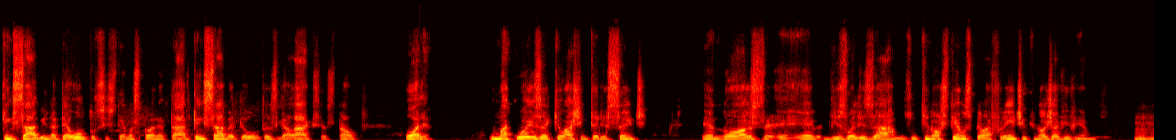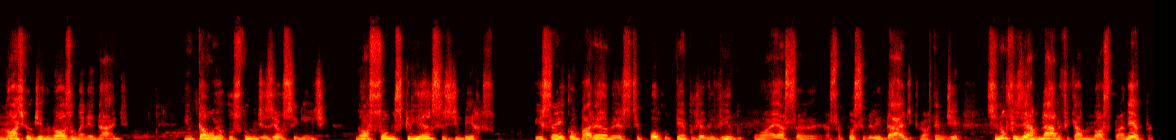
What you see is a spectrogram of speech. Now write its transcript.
quem sabe indo até outros sistemas planetários, quem sabe até outras galáxias tal. Olha, uma coisa que eu acho interessante nós é, visualizarmos o que nós temos pela frente e o que nós já vivemos. Uhum. Nós, que eu digo nós, humanidade. Então, eu costumo dizer o seguinte: nós somos crianças de berço. Isso aí, comparando esse pouco tempo já vivido com essa, essa possibilidade que nós temos de, se não fizermos nada, ficar no nosso planeta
